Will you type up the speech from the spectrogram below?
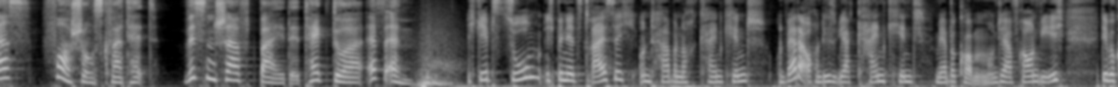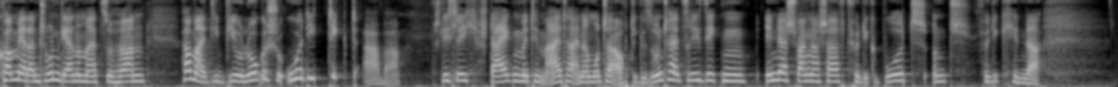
Das Forschungsquartett. Wissenschaft bei Detektor FM. Ich gebe es zu, ich bin jetzt 30 und habe noch kein Kind und werde auch in diesem Jahr kein Kind mehr bekommen. Und ja, Frauen wie ich, die bekommen ja dann schon gerne mal zu hören, hör mal, die biologische Uhr, die tickt aber. Schließlich steigen mit dem Alter einer Mutter auch die Gesundheitsrisiken in der Schwangerschaft für die Geburt und für die Kinder.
